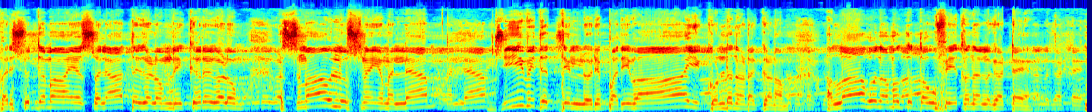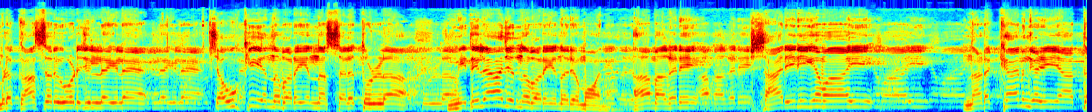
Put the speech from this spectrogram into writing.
പരിശുദ്ധമായ സ്വലാത്തുകളും വിക്കറുകളും അസ്മാഉൽ ഹുസ്നയും എല്ലാം ജീവിതത്തിൽ ഒരു പതിവായി കൊണ്ടു നടക്കണം. അള്ളാഹു നമുക്ക് തൗഫീഖ് നൽകട്ടെ. നമ്മുടെ കാസർഗോഡ് ജില്ലയിലെ ചൗക്കി എന്ന് പറയുന്ന സ്ഥലത്തുള്ള മിഥിലാജ് എന്ന് പറയുന്ന ഒരു മോൻ ആ മകനെ ശാരീരികമായി നടക്കാൻ കഴിയാത്ത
